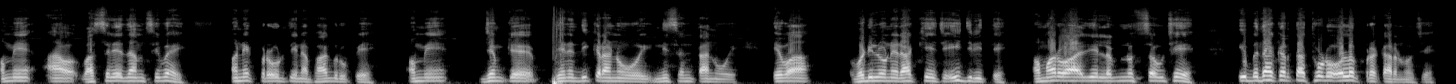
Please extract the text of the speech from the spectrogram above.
અમે આ વાત્સલ્યધામ સિવાય અનેક પ્રવૃત્તિના ભાગરૂપે અમે જેમ કે જેને દીકરાનો હોય, નિસંતાન હોય, એવા વડીલોને રાખીએ છીએ. એ જ રીતે અમારો આ જે લગ્નોત્સવ છે એ બધા કરતાં થોડો અલગ પ્રકારનો છે.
